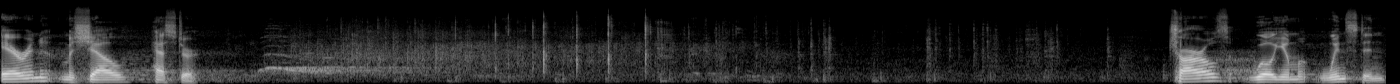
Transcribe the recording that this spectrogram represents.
Aaron Michelle Hester. Charles William Winston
